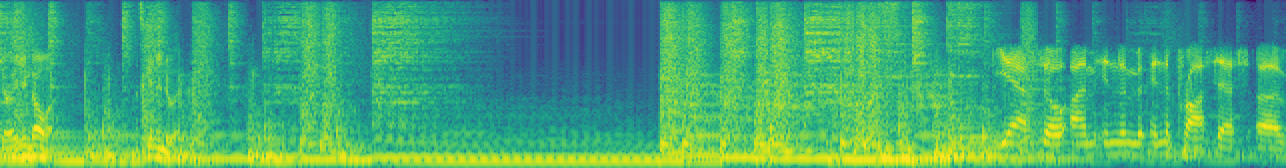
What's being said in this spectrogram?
Joey Giangola. Let's get into it. Yeah, so I'm in the in the process of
